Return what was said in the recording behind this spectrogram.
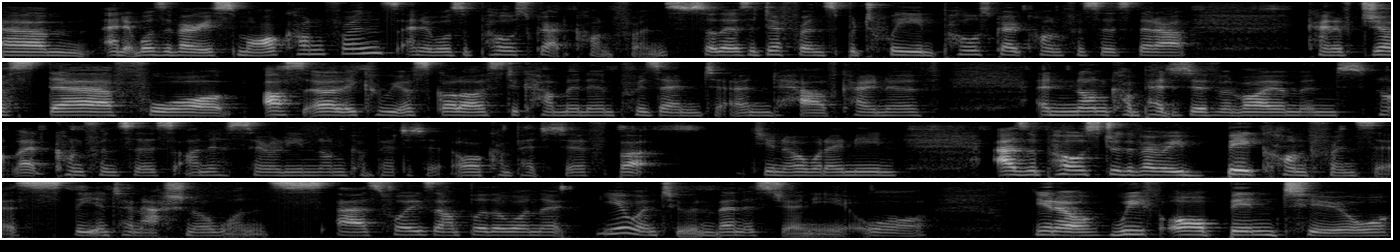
Um, and it was a very small conference and it was a postgrad conference. So there's a difference between postgrad conferences that are kind of just there for us early career scholars to come in and present and have kind of a non competitive environment. Not that conferences are necessarily non competitive or competitive, but you know what I mean as opposed to the very big conferences, the international ones, as for example the one that you went to in Venice, Jenny, or you know we've all been to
